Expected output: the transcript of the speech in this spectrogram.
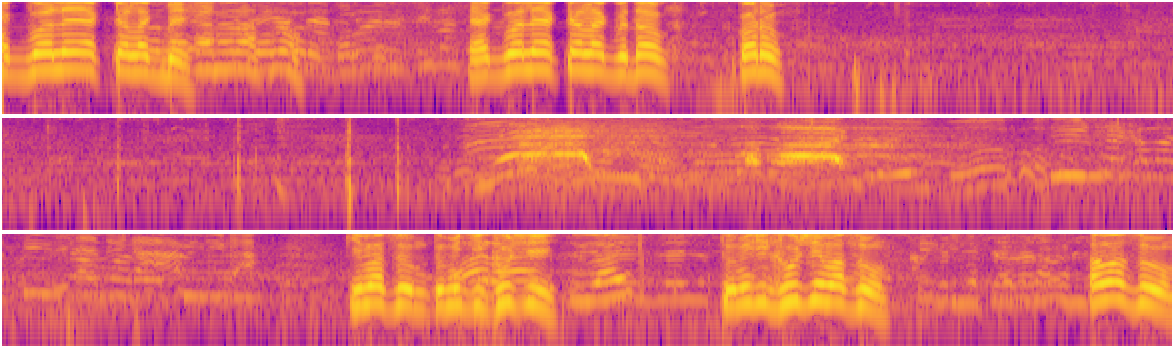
এক বলে একটা লাগবে। এক বলে একটা লাগবে, দাও, করো। কি মাসুম, তুমি কি খুশি? তুমি কি খুশি, মাসুম? হ্যাঁ মাসুম।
